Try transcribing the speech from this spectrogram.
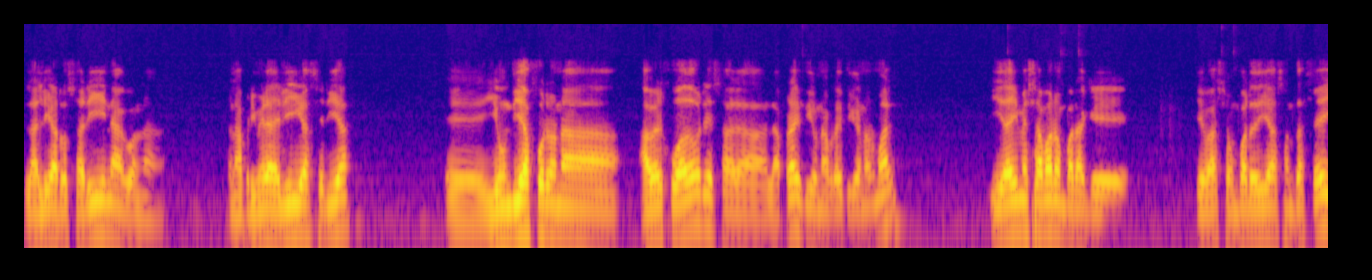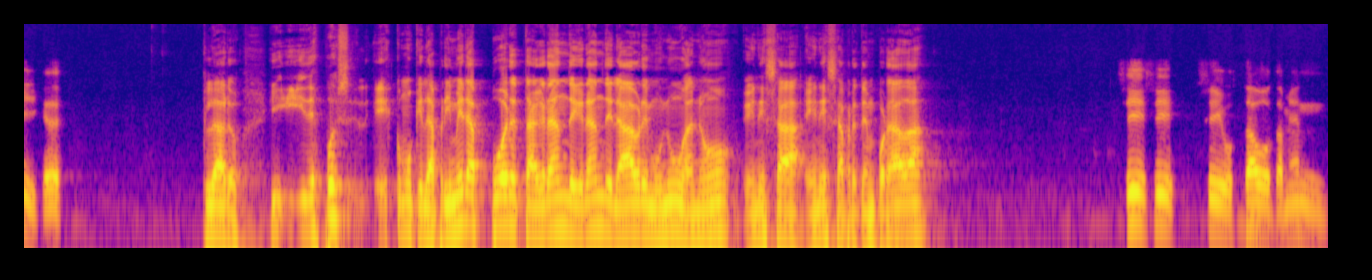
Liga Rosarina con la, primera de liga sería. Eh, y un día fueron a, ver jugadores a la, práctica, una práctica normal. Y de ahí me llamaron para que, que vaya un par de días a Santa Fe y quedé. Claro, y, después es como que la primera puerta grande, grande la abre Munúa, ¿no? En esa, en esa pretemporada. Sí, sí, sí, Gustavo también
